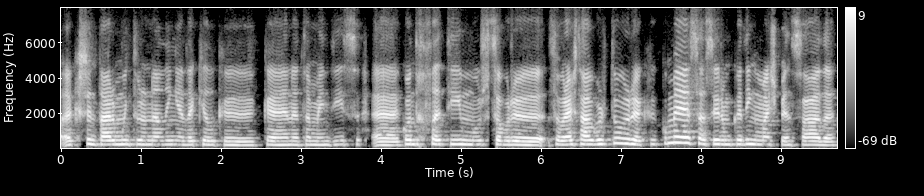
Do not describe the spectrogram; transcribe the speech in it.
acrescentar muito na linha daquilo que, que a Ana também disse, uh, quando refletimos sobre, sobre esta abertura, que começa a ser um bocadinho mais pensada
